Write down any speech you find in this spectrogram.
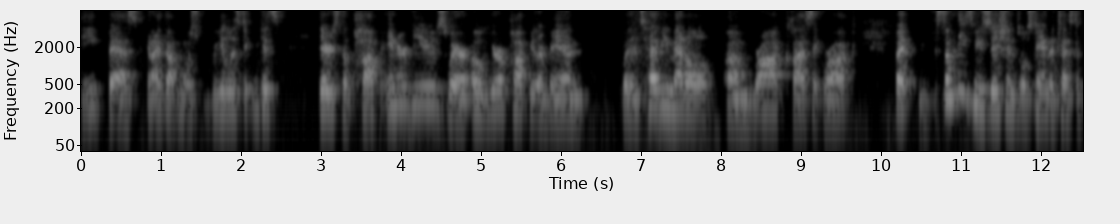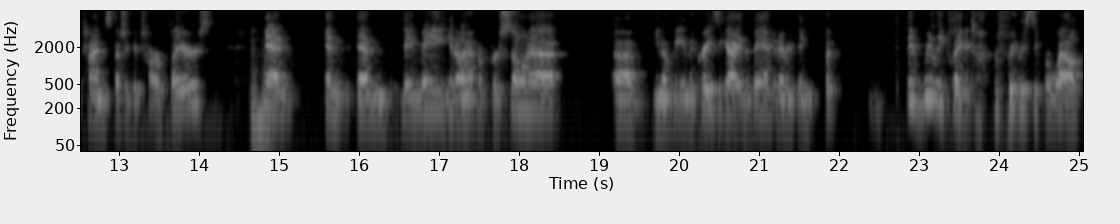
the best and I thought most realistic because there's the pop interviews where oh you're a popular band whether it's heavy metal um, rock classic rock. But some of these musicians will stand the test of time especially guitar players. Mhm. and and and they may you know have a persona of you know being the crazy guy in the band and everything but they really play guitar really super well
